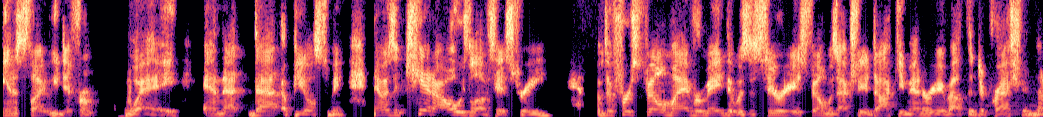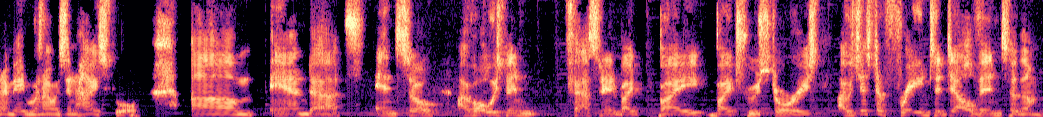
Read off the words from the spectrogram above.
in a slightly different way. And that that appeals to me. Now as a kid i always loved history. The first film i ever made that was a serious film was actually a documentary about the depression that i made when i was in high school. Um, and uh, and so i've always been fascinated by by by true stories. I was just afraid to delve into them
